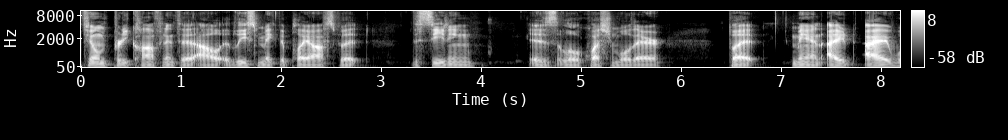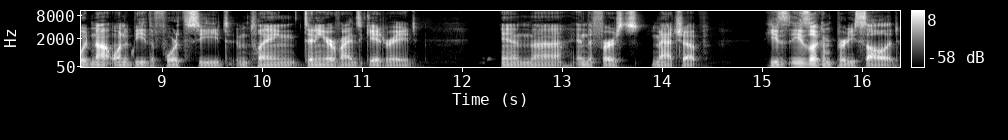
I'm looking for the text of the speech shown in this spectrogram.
feeling pretty confident that I'll at least make the playoffs, but the seeding is a little questionable there. But man, I I would not want to be the fourth seed and playing Denny Irvine's Gatorade in the in the first matchup. He's he's looking pretty solid.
